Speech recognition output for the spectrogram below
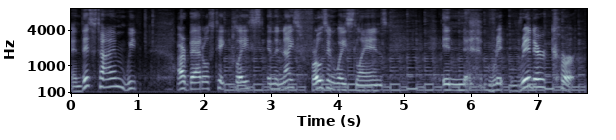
And this time we our battles take place in the nice frozen wastelands in R- Ridderkirk.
